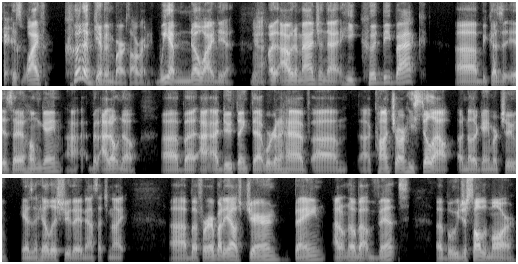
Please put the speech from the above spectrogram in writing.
Fair. His wife could have given birth already. We have no idea. Yeah. But I would imagine that he could be back uh, because it is a home game. I, but I don't know. Uh, but I, I, do think that we're going to have um, uh, Konchar. He's still out another game or two. He has a heel issue. They announced that tonight. Uh, but for everybody else, Jaren, Bane, I don't know about Vince, uh, but we just saw Lamar.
